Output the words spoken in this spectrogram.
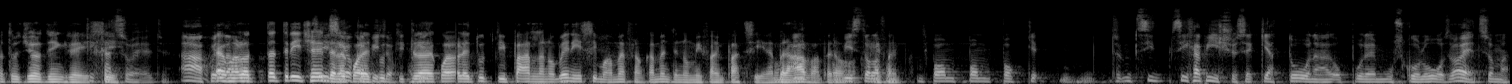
Contro Jordan Grace, Che sì. cazzo è? Ah, È quella... una lottatrice Sì, sì, della, ho quale tutti, della quale tutti parlano benissimo. A me, francamente, non mi fa impazzire. Ho Brava, vi- però. Ho visto la fa un po', un po', un po' chi- si, si capisce se è chiattona oppure è muscolosa. Vabbè, insomma,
